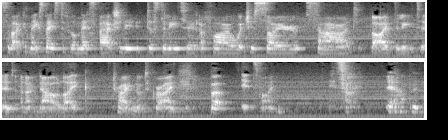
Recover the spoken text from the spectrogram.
so that I could make space to film this, I actually just deleted a file which is so sad that I've deleted and I'm now like trying not to cry, but it's fine. It's fine. It happened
